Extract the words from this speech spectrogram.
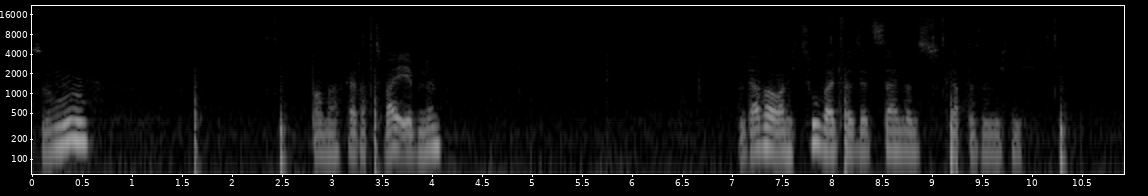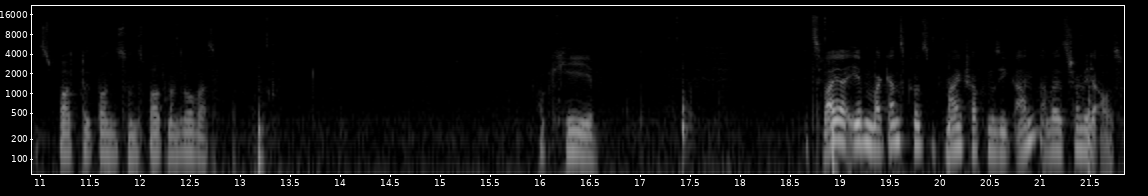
So. Gerade auf zwei Ebenen. Man darf aber auch nicht zu weit versetzt sein, sonst klappt das nämlich nicht. Sonst baut, sonst baut man sowas. Okay. Jetzt war ja eben mal ganz kurz Minecraft-Musik an, aber jetzt schon wieder aus.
